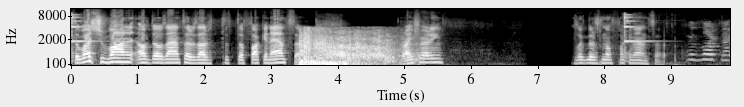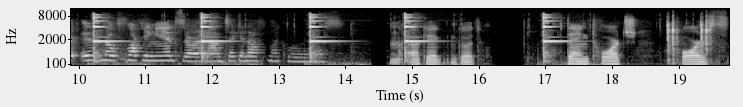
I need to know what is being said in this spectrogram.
So which one of those answers are th the fucking answer? Right, Freddy? It's like there's no fucking answer. It's like there is no fucking answer, and I'm taking off my clothes. Okay, good. Dang torch, horse.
